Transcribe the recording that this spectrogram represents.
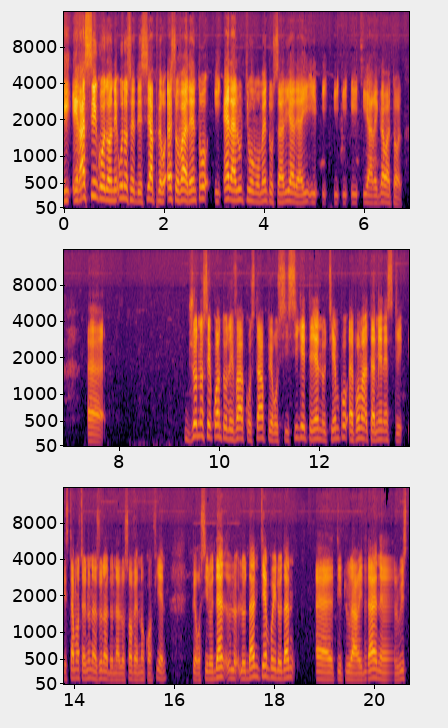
Y era cinco donde uno se decía, pero eso va adentro, y él al último momento salía de ahí y, y, arreglaba todo. Uh, yo no sé cuánto le va a costar, pero si sigue teniendo tiempo, el problema también es que estamos en una zona donde los jóvenes no confían, pero si lo dan, lo, dan tiempo y lo dan uh, titularidad en el Luis,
